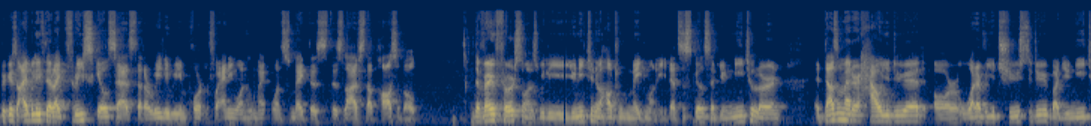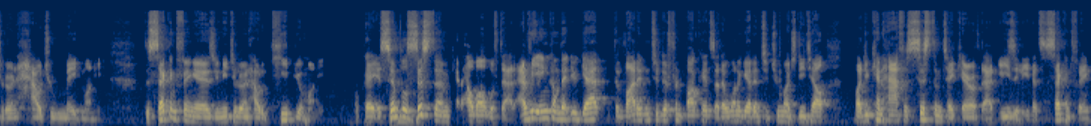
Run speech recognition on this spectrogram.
because I believe there are like three skill sets that are really really important for anyone who might, wants to make this this lifestyle possible. The very first one is really you need to know how to make money. That's a skill set you need to learn. It doesn't matter how you do it or whatever you choose to do, but you need to learn how to make money. The second thing is you need to learn how to keep your money Okay, a simple mm-hmm. system can help out with that. Every income that you get, divided into different buckets. I don't want to get into too much detail, but you can have a system take care of that easily. That's the second thing.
